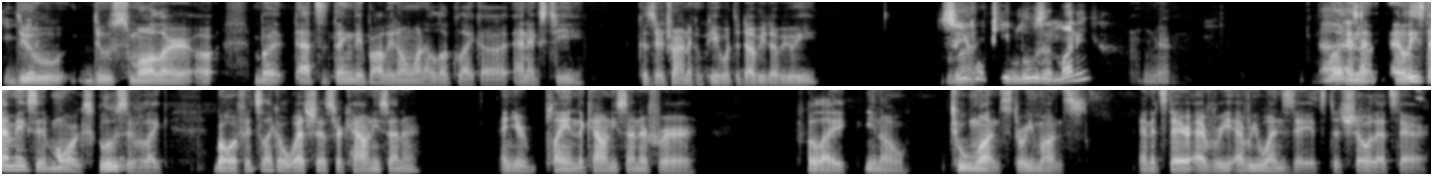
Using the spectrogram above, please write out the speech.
do do smaller. Uh, but that's the thing; they probably don't want to look like a NXT because they're trying to compete with the WWE. so you but- gonna keep losing money? Yeah, Money and that, at least that makes it more exclusive. Like, bro, if it's like a Westchester County Center, and you're playing the county center for for like you know two months, three months, and it's there every every Wednesday. It's the show that's there.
